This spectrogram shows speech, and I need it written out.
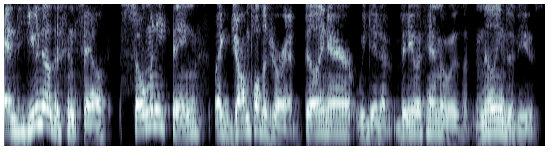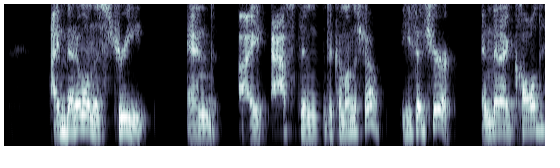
and you know this in sales, so many things like John Paul DeJoria, billionaire. We did a video with him, it was millions of views. I met him on the street and I asked him to come on the show. He said, sure. And then I called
